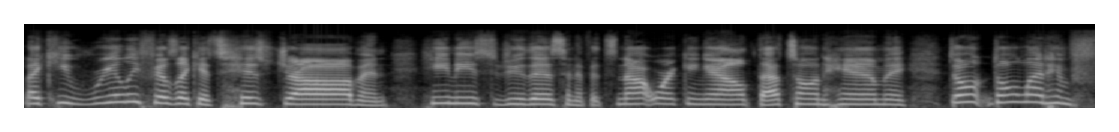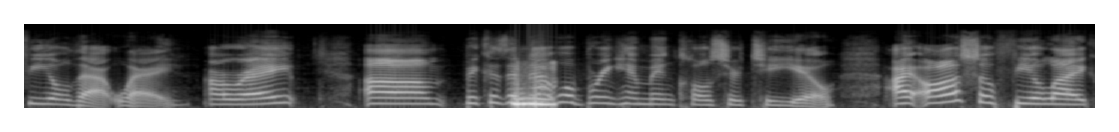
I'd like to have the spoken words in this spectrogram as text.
Like he really feels like it's his job and he needs to do this, and if it's not working out, that's on him. Don't don't let him feel that way. All right, um, because then that will bring him in closer to you. I also feel like,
